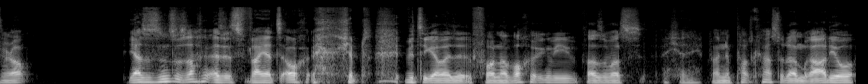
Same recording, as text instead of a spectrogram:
Ja. Ja, also es sind so Sachen, also es war jetzt auch, ich habe witzigerweise vor einer Woche irgendwie war sowas, ich weiß nicht, bei einem Podcast oder im Radio,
